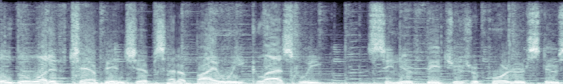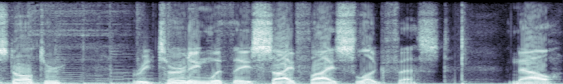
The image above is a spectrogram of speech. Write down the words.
know the What If Championships had a bye week last week, senior features reporter Stu Stalter returning with a sci fi slugfest. Now,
